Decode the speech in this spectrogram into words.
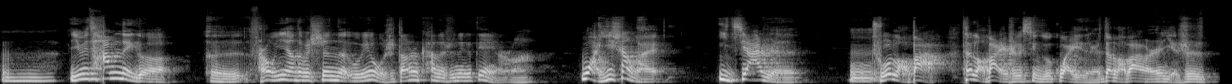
嗯，因为他们那个，呃，反正我印象特别深的，因为我是当时看的是那个电影嘛，哇，一上来一家人，嗯，除了老爸，他老爸也是个性格怪异的人，但老爸反正也是，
